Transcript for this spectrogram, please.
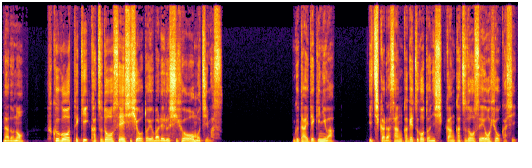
などの複合的活動性指標と呼ばれる指標を用います。具体的には、1から3ヶ月ごとに疾患活動性を評価し、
